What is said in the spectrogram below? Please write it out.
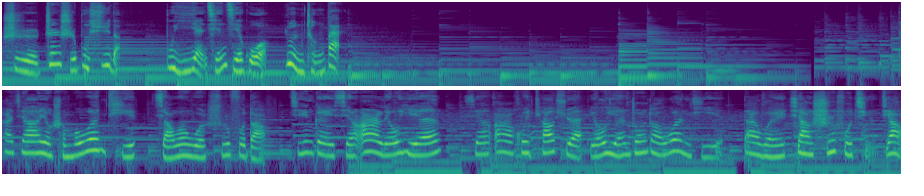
是真实不虚的，不以眼前结果论成败。大家有什么问题想问我师傅的，请给贤二留言，贤二会挑选留言中的问题，代为向师傅请教，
